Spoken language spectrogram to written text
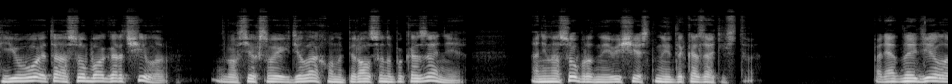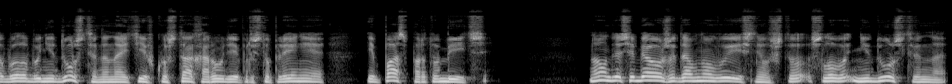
его это особо огорчило. Во всех своих делах он опирался на показания, а не на собранные вещественные доказательства. Понятное дело, было бы недурственно найти в кустах орудие преступления и паспорт убийцы. Но он для себя уже давно выяснил, что слово «недурственно»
